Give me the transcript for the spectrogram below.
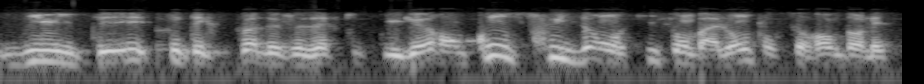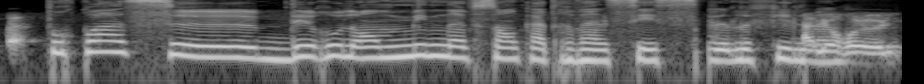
d'imiter cet exploit de Joseph Kissinger en construisant aussi son ballon pour se rendre dans l'espace. Pourquoi se déroule en 1986 le film? Alors, euh,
